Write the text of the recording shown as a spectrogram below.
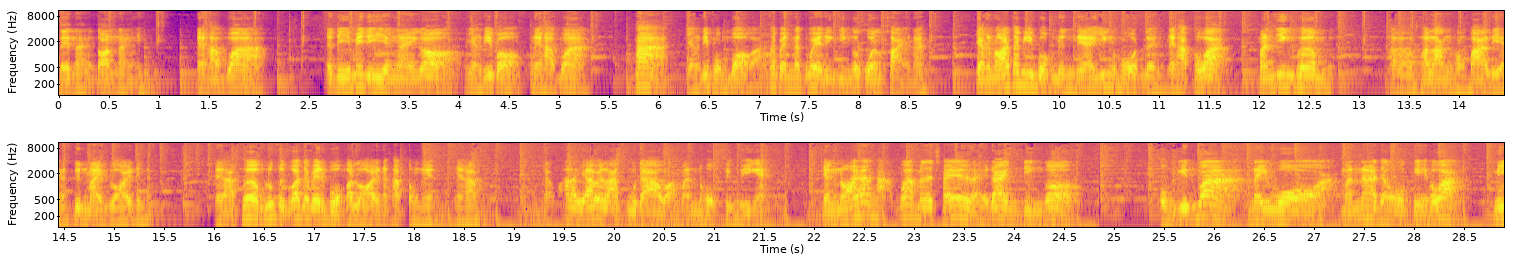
ในไหนตอนไหนนะครับว่าจะดีไม่ดียังไงก็อย่างที่บอกนะครับว่าถ้าอย่างที่ผมบอกอะถ้าเป็นนักเวทจริง ๆ ก็ควรใส่นะอย่างน้อยถ้ามีบวกหนึ่งเนี่ยยิ่งโหดเลยนะครับ เพราะว่ามันยิ่งเพิ่มพลังของบาเรียขึ้นมาอีกร้อยหนึ่ง นะครับเพิ่มรู้สึกว่าจะเป็นบวกกับร้อยนะครับตรงนี้นะครับแต่ว่าระยะเวลาคูดาวอะมัน 60 วิไงอย่างน้อยถ้าถามว่ามันจะใช้ไหนได้จริงๆก็ ผมคิดว่าในวอลอะมันน่าจะโอเค เพราะว่ามี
